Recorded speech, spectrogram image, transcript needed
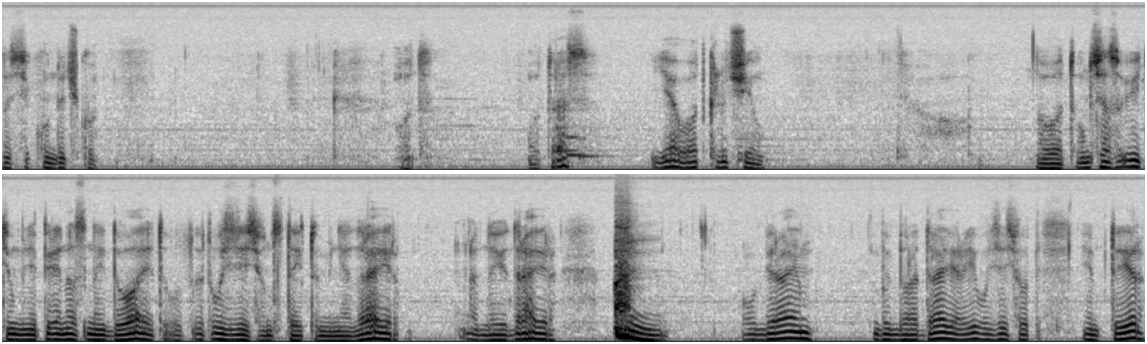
на секундочку. Вот. Вот раз. Я его отключил. Вот. Он сейчас, видите, у меня переносные два. Это вот, это вот здесь он стоит у меня драйвер. Одной драйвер. Убираем. Выбирать драйвер. И вот здесь вот МТР.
